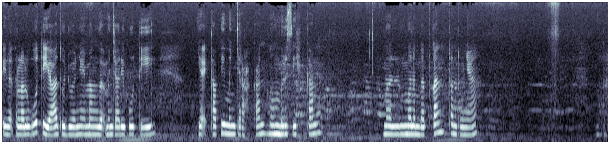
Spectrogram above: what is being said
tidak terlalu putih ya. Tujuannya emang nggak mencari putih. Ya tapi mencerahkan membersihkan melembabkan tentunya. Nah,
